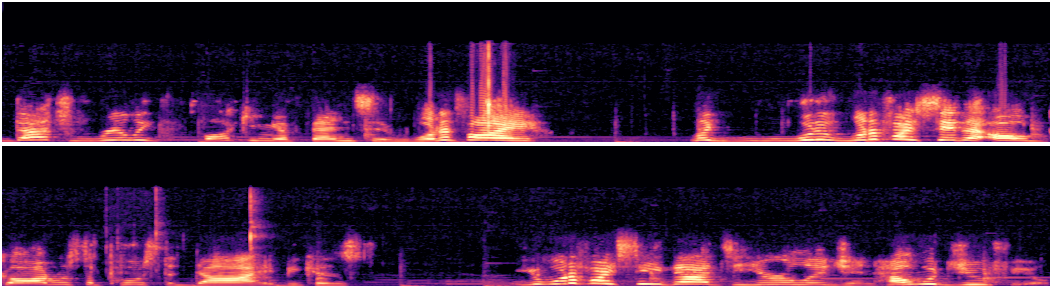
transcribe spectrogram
that's really fucking offensive. What if I, like, what if, what if I say that? Oh, God was supposed to die because. You, what if I say that to your religion? How would you feel?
